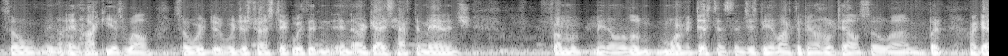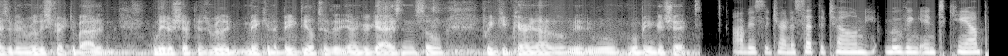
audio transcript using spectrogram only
so and, and hockey as well so we're we're just trying to stick with it and, and our guys have to manage from you know a little more of a distance than just being locked up in a hotel. So, um, but our guys have been really strict about it. Leadership is really making a big deal to the younger guys, and so if we can keep carrying out, it, we'll we'll be in good shape. Obviously, trying to set the tone moving into camp.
